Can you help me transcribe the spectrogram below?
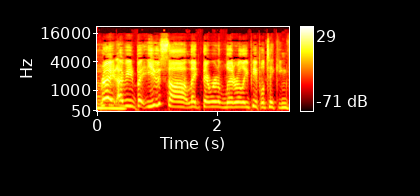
right. I mean, but you saw like there were literally people taking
